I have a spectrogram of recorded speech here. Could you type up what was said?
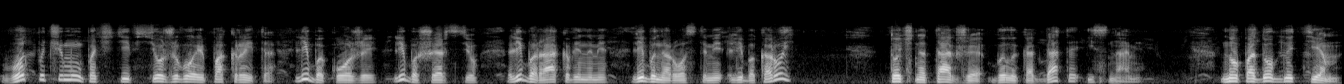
вот почему почти все живое покрыто либо кожей, либо шерстью, либо раковинами, либо наростами, либо корой. Точно так же было когда-то и с нами. Но подобно тем,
